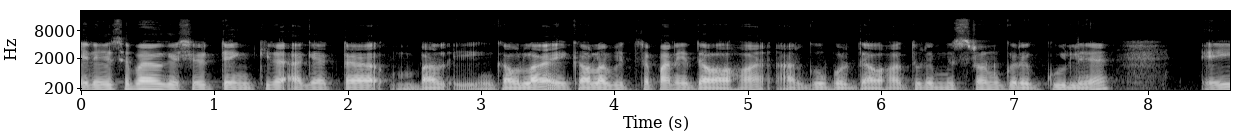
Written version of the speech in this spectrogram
এটা হচ্ছে বায়োগ্যাসের ট্যাঙ্কির আগে একটা গাওলা, এই গাওলার ভিতরে পানি দেওয়া হয় আর গোবর দেওয়া হয়। দুটো মিশ্রণ করে গুলে এই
